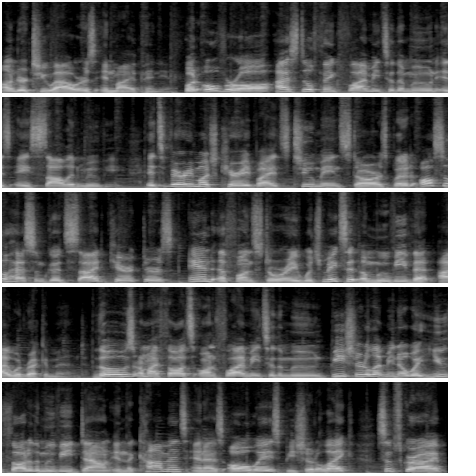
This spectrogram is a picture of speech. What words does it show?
under two hours in my opinion. But overall, I still think Fly Me to the Moon is a solid movie. It's very much carried by its two main stars, but it also has some good side characters and a fun story, which makes it a movie that I would recommend. Those are my thoughts on Fly Me to the Moon. Be sure to let me know what you thought of the movie down in the comments, and as always, be sure to like, subscribe,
